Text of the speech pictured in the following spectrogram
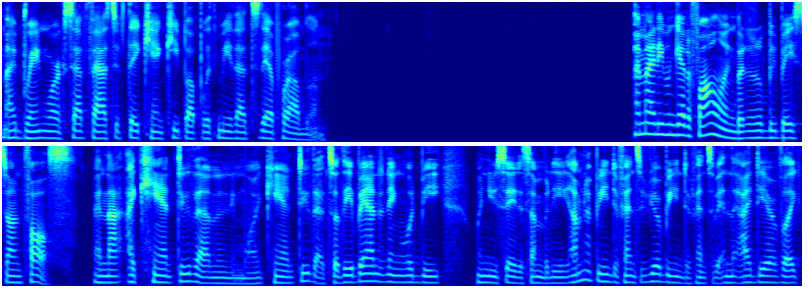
my brain works that fast if they can't keep up with me, that's their problem. I might even get a following, but it'll be based on false. And that, I can't do that anymore. I can't do that. So the abandoning would be when you say to somebody, I'm not being defensive, you're being defensive. And the idea of like,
